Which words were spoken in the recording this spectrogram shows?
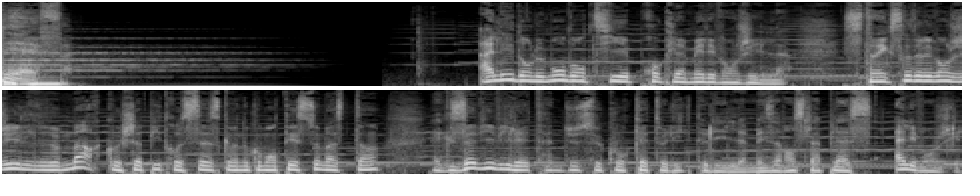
RCF. Allez dans le monde entier proclamer l'évangile. C'est un extrait de l'évangile de Marc au chapitre 16 que va nous commenter ce matin Xavier Villette du Secours catholique de Lille. Mais avance la place à l'évangile.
